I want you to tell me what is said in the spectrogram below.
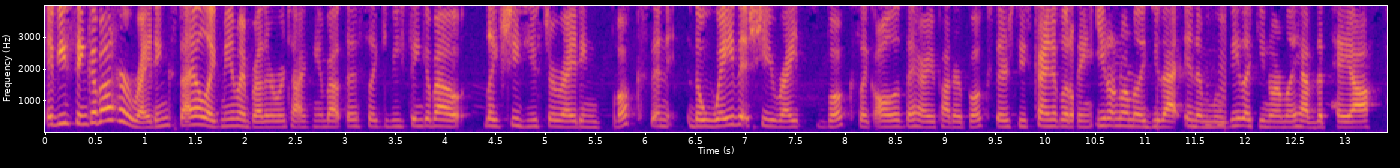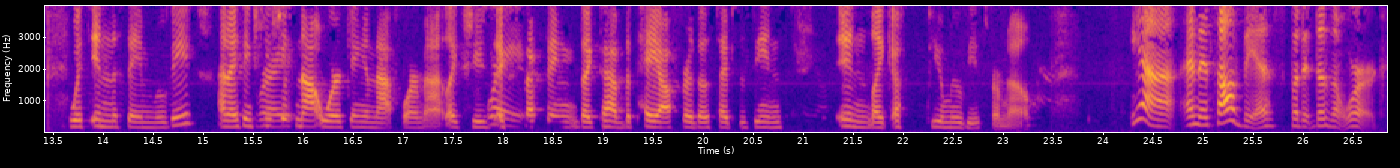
if you think about her writing style, like me and my brother were talking about this, like if you think about like she's used to writing books and the way that she writes books, like all of the Harry Potter books, there's these kind of little things. You don't normally do that in a mm-hmm. movie, like you normally have the payoff within the same movie. And I think she's Right. just not working in that format. Like she's Right. expecting like to have the payoff for those types of scenes in like a few movies from now. Yeah, and it's obvious, but it doesn't work,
